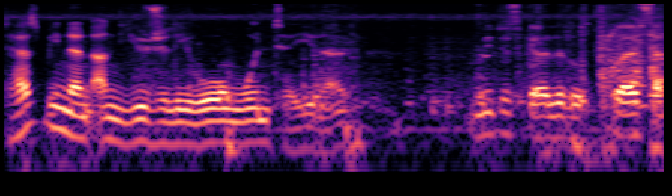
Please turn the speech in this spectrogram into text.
It has been an unusually warm winter, you know. Let me just go a little closer.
